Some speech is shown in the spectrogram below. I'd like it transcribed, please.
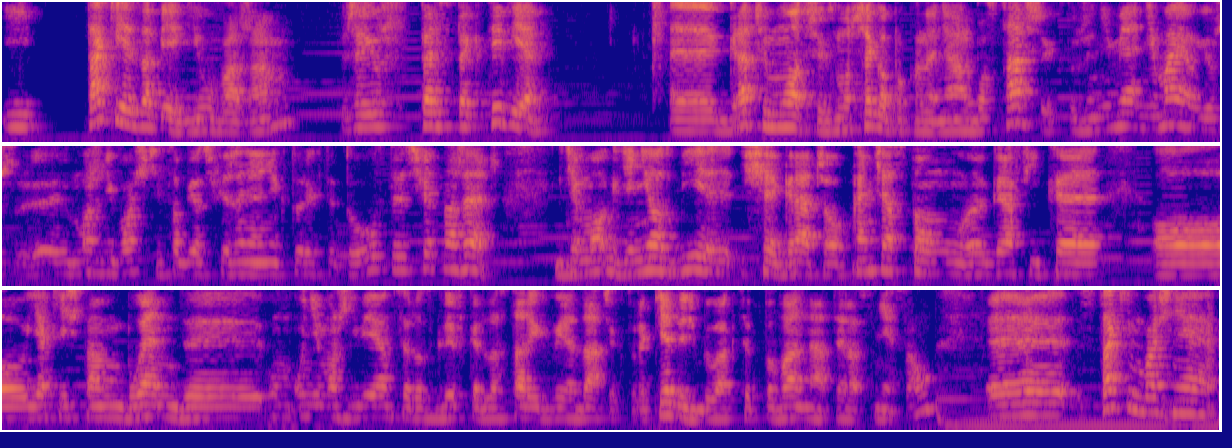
i takie zabiegi uważam, że już w perspektywie e, graczy młodszych, z młodszego pokolenia albo starszych, którzy nie, mia- nie mają już e, możliwości sobie odświeżenia niektórych tytułów, to jest świetna rzecz, gdzie, mo- gdzie nie odbije się gracz o kanciastą e, grafikę, o jakieś tam błędy um, uniemożliwiające rozgrywkę dla starych wyjadaczy, które kiedyś były akceptowalne, a teraz nie są. E, z takim właśnie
